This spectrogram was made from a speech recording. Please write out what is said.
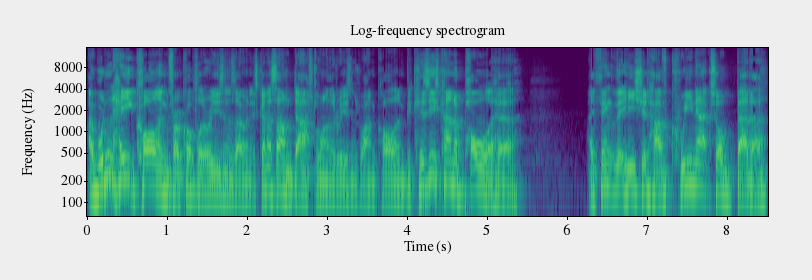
I wouldn't hate calling for a couple of reasons though, and it's going to sound daft one of the reasons why I'm calling. Because he's kind of polar here, I think that he should have Queen X or better,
